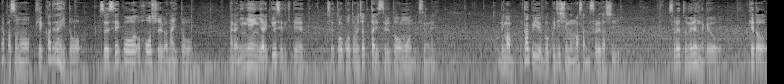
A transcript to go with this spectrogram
やっぱその結果出ないとそういう成功報酬がないとなんか人間やる気失せてきてそれ投稿止めちゃったりすると思うんですよね。でまあ各言う僕自身もまさにそれだしそれ止めるんだけどけど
